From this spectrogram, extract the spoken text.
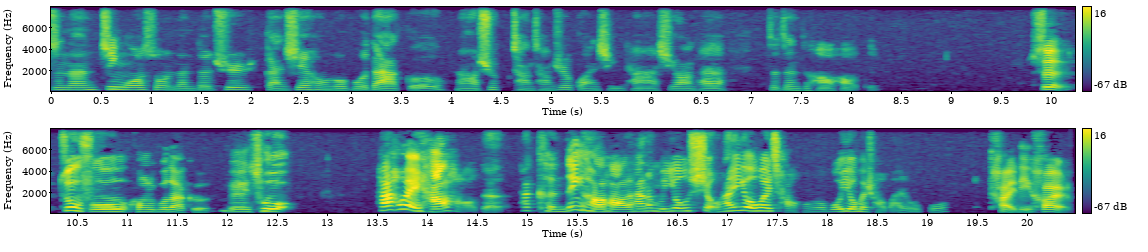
只能尽我所能的去感谢红萝卜大哥，然后去常常去关心他，希望他这阵子好好的。是祝福红萝卜大哥。没错。他会好好的，他肯定好好的。他那么优秀，他又会炒红萝卜，又会炒白萝卜。太厉害了！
